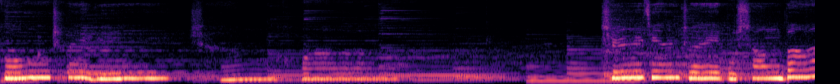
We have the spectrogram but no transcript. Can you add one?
风吹雨成花，时间追不上白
